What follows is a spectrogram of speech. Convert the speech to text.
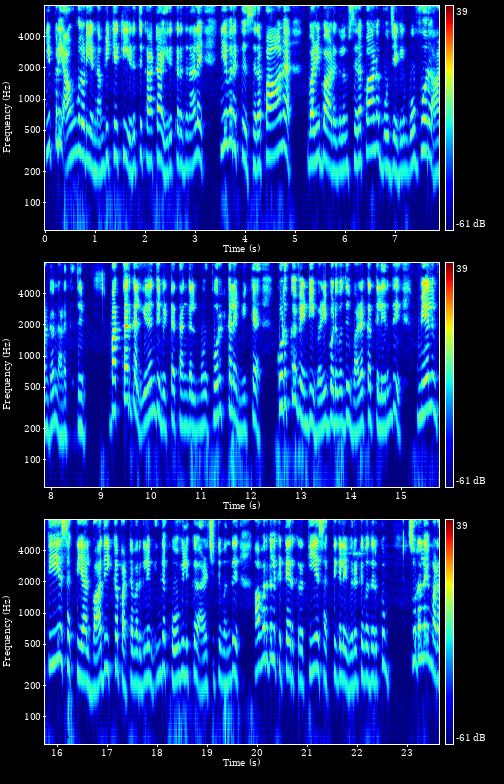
இப்படி அவங்களுடைய நம்பிக்கைக்கு எடுத்துக்காட்டா இருக்கிறதுனால இவருக்கு சிறப்பான வழிபாடுகளும் சிறப்பான பூஜைகளும் ஒவ்வொரு ஆண்டும் நடக்குது. பக்தர்கள் இழந்து விட்ட தங்கள் மு- பொருட்களை மீட்க கொடுக்க வேண்டி வழிபடுவது வழக்கத்திலிருந்து மேலும் தீய சக்தியால் பாதிக்கப்பட்டவர்களையும் இந்த கோவிலுக்கு அழைச்சிட்டு வந்து அவர்களுக்கிட்ட இருக்கிற தீய சக்திகளை விரட்டுவதற்கும் சுடலை மட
